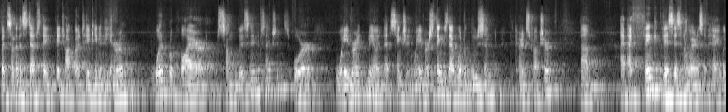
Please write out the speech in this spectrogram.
but some of the steps they, they talk about taking in the interim would require some loosening of sanctions or wavering, you know, sanction waivers, things that would loosen the current structure. Um, I, I think this is an awareness of, hey, we,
